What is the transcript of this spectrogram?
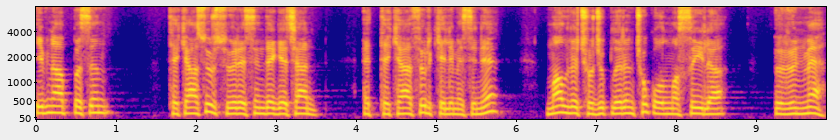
İbn Abbas'ın Tekasür suresinde geçen et-tekasür kelimesini mal ve çocukların çok olmasıyla övünme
